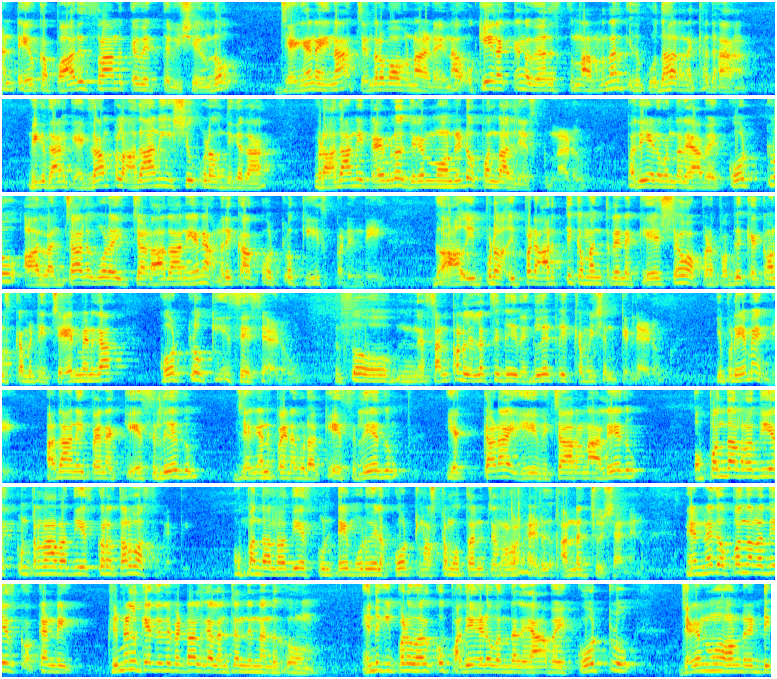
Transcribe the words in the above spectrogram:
అంటే ఒక పారిశ్రామికవేత్త విషయంలో జగన్ అయినా చంద్రబాబు నాయుడు అయినా ఒకే రకంగా వివరిస్తున్నారు అన్నదానికి ఇది ఒక ఉదాహరణ కదా. మీకు దానికి ఎగ్జాంపుల్ అదానీ ఇష్యూ కూడా ఉంది కదా. ఇప్పుడు అదానీ టైంలో జగన్మోహన్ రెడ్డి ఒప్పందాలు చేసుకున్నాడు. పదిహేడు వందల యాభై కోట్లు ఆ లంచాలు కూడా ఇచ్చాడు అదానీ అని అమెరికా కోర్టులో కేసు పడింది. ఇప్పుడు ఇప్పటి ఆర్థిక మంత్రి అయిన కేశవ్ అప్పటి పబ్లిక్ అకౌంట్స్ కమిటీ చైర్మన్గా కోర్టులో కేసు వేసాడు సో సెంట్రల్ ఎలక్ట్రిసిటీ రెగ్యులేటరీ కమిషన్కి వెళ్ళాడు. ఇప్పుడు ఏమైంది? అదాని పైన కేసు లేదు జగన్ పైన కూడా కేసు లేదు ఎక్కడ ఏ విచారణ లేదు. ఒప్పందాలు రద్దు చేసుకుంటారా రద్దు చేసుకున్న తర్వాత సంగతి ఒప్పందాలు రద్దు చేసుకుంటే మూడు వేల కోట్లు నష్టమవుతాను చంద్రబాబు నాయుడు అన్నది చూశాను నేను. నేను అనేది ఒప్పందం రద్దు చేసుకోకండి. క్రిమినల్ కేసు అయితే పెట్టాలిగా లంచం తిన్నందుకు. ఎందుకు ఇప్పటి వరకు పదిహేడు వందల యాభై కోట్లు జగన్మోహన్ రెడ్డి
